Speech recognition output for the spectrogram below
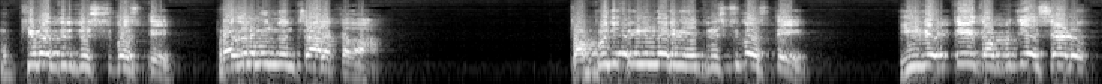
ముఖ్యమంత్రి దృష్టికి వస్తే ప్రజల ముందు ఉంచాలి కదా. తప్పు జరిగిందని మీ దృష్టికి వస్తే ఈ వ్యక్తి తప్పు చేశాడు.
